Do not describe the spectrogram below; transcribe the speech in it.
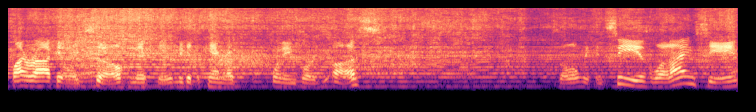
if I rock it like so, let me get the camera pointing towards us. So what we can see is what I'm seeing,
